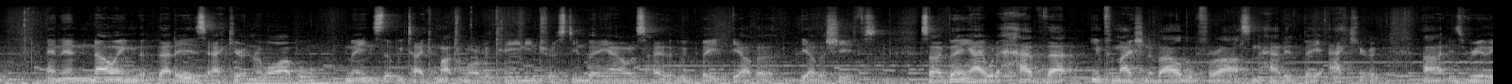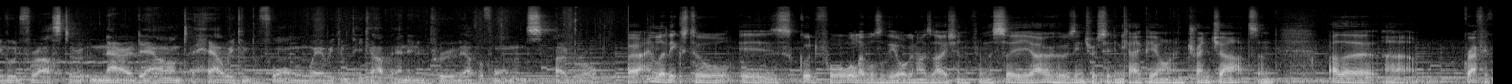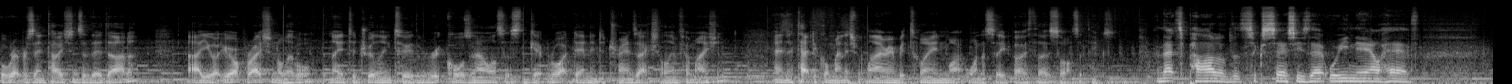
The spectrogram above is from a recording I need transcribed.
and then knowing that that is accurate and reliable means that we take much more of a keen interest in being able to say that we've beat the other, the other shifts. So being able to have that information available for us and have it be accurate uh, is really good for us to narrow down onto how we can perform and where we can pick up and improve our performance overall. Our analytics tool is good for all levels of the organisation, from the CEO who is interested in KPI and trend charts and other um, graphical representations of their data. Uh, you've got your operational level need to drill into the root cause analysis and get right down into transactional information and the tactical management layer in between might want to see both those sides of things. And that's part of the success is that we now have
